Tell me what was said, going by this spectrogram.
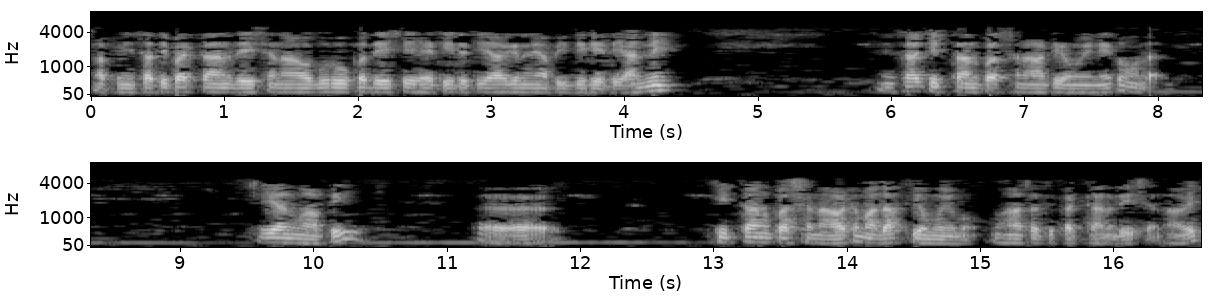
අපි මේ සතිපට්ඨාන දේශනාව ගුරු උපදේශයේ හැටියට තියාගෙන අපි ඉදිරියට යන්නේ. නිසා චිත්තානුපස්සනාවට යොමු වෙන එක හොඳයි. ඒ අනුව අපි චිත්තානුපස්සනාවට මදක් යොමු වෙමු. මහා සතිපට්ඨාන දේශනාවේ.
